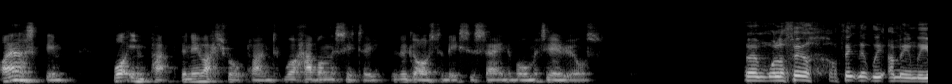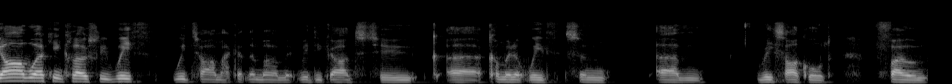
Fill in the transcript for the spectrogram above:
I asked him what impact the new asphalt plant will have on the city with regards to these sustainable materials. Um, well, I feel I think that we, I mean, we are working closely with with Tarmac at the moment with regards to uh, coming up with some um, recycled foam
